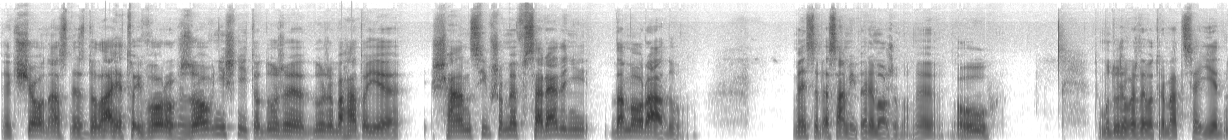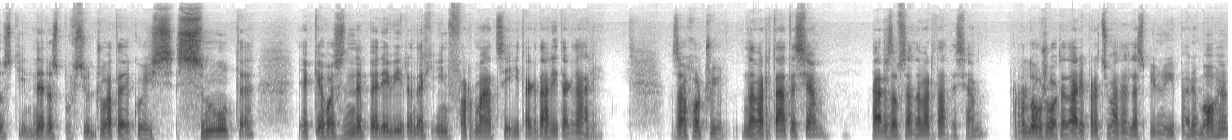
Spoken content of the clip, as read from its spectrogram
якщо нас не здолає той ворог зовнішній, то дуже, дуже багато є шансів, що ми всередині дамо раду. Ми себе самі переможемо. Ми, оу. Тому дуже важливо триматися єдності, не розповсюджувати якоїсь смути, якихось неперевірених інформацій і так далі. і так далі. Заохочую навертатися, перш за все, навертатися, продовжувати далі працювати для спільної перемоги,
